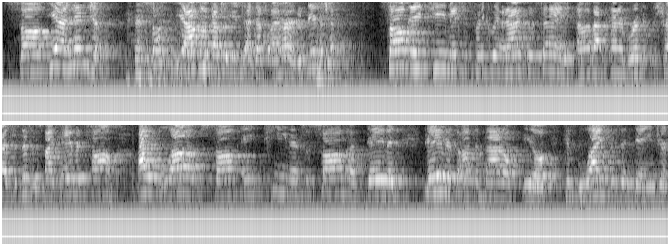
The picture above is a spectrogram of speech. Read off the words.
So, yeah, ninja. So, yeah, I don't know if that's what you said. That's what I heard. A ninja. Psalm 18 makes this pretty clear, and I have to say, I'm about to kind of rip it to shreds, but this is my favorite psalm. I love Psalm 18. It's a psalm of David. David's on the battlefield. His life is in danger,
